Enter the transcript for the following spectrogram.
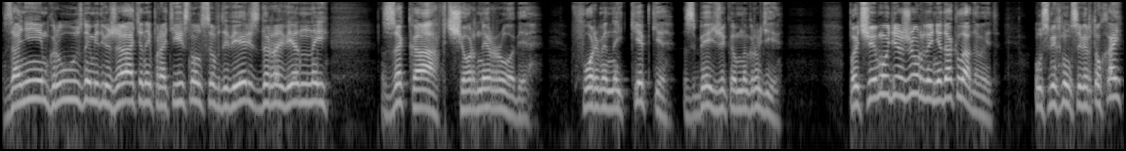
За ним грузной медвежатиной протиснулся в дверь здоровенный ЗК в черной робе, форменной кепке с бейджиком на груди. Почему дежурный не докладывает? усмехнулся Вертухай,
